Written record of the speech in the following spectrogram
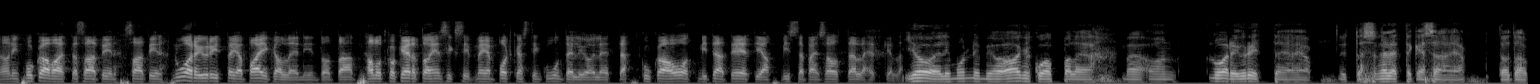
No niin, mukava, että saatiin, saatiin nuori yrittäjä paikalle, niin tota, haluatko kertoa ensiksi meidän podcastin kuuntelijoille, että kuka oot, mitä teet ja missä päin sä oot tällä hetkellä? Joo, eli mun nimi on Aake Kuoppala ja mä oon nuori yrittäjä ja nyt tässä neljättä kesää ja tota,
